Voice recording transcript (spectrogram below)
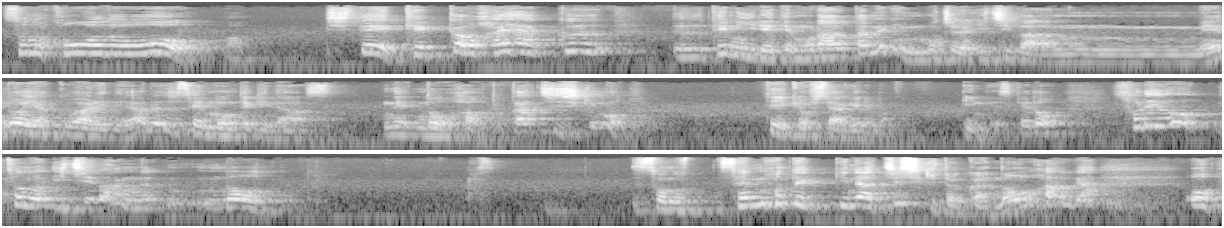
その行動をして結果を早くう手に入れてもらうためにもちろん一番目の役割である専門的な、ね、ノウハウとか知識も提供してあげればいいんですけどそれをその一番のその専門的な知識とかノウハウがを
